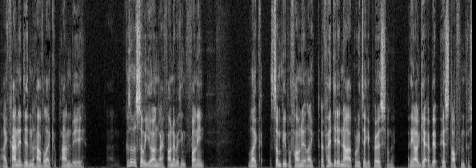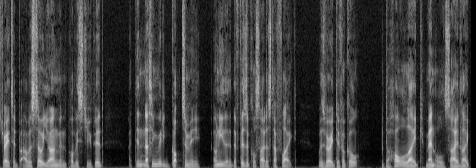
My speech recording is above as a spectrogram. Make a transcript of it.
I kind of didn't have like a plan B. Because I was so young, I found everything funny. Like some people found it like, if I did it now, I'd probably take it personally. I think I'd get a bit pissed off and frustrated, but I was so young and probably stupid. I didn't, nothing really got to me. Only the, the physical side of stuff, like, was very difficult. But the whole, like, mental side, like,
